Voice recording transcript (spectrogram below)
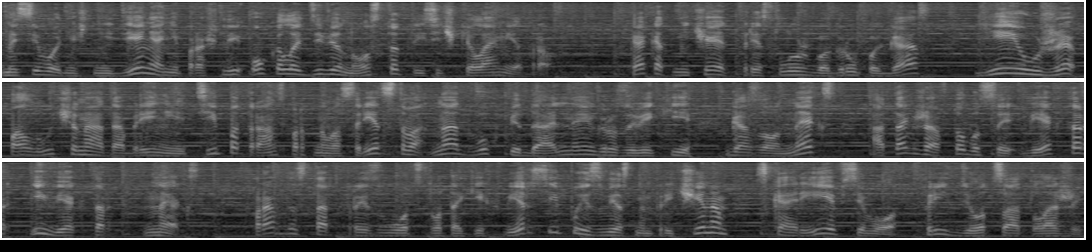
На сегодняшний день они прошли около 90 тысяч километров. Как отмечает пресс-служба группы ГАЗ, ей уже получено одобрение типа транспортного средства на двухпедальные грузовики «Газон Next», а также автобусы «Вектор» и «Вектор Next». Правда, старт производства таких версий по известным причинам, скорее всего, придется отложить.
